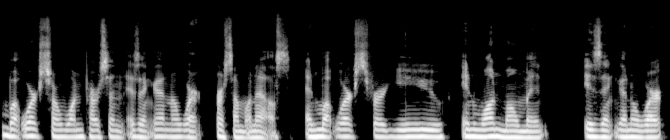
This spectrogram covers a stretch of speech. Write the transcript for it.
what works for one person isn't going to work for someone else. And what works for you in one moment isn't going to work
